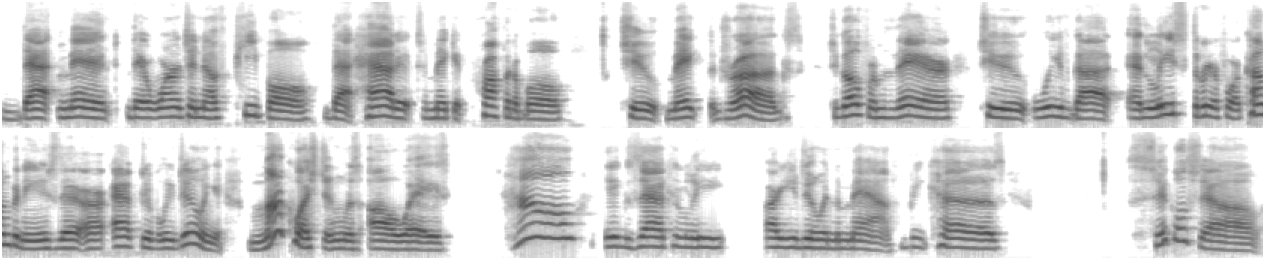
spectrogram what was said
that meant there weren't enough people that had it to make it profitable to make the drugs. To go from there to we've got at least three or four companies that are actively doing it. My question was always how exactly are you doing the math? Because sickle cell,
